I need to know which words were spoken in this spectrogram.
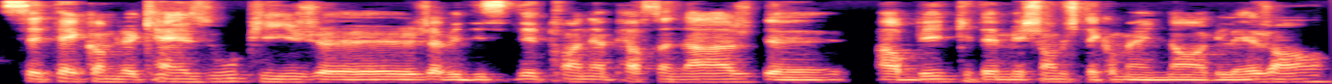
c'était comme le 15 août, puis j'avais décidé de prendre un personnage de arbitre qui était méchant, j'étais comme un anglais, genre.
